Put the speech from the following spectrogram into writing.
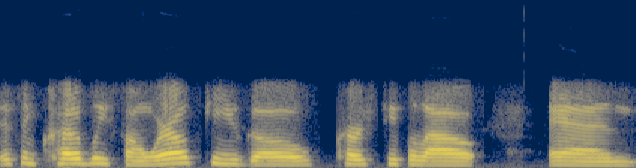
it's incredibly fun. Where else can you go? Curse people out, and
